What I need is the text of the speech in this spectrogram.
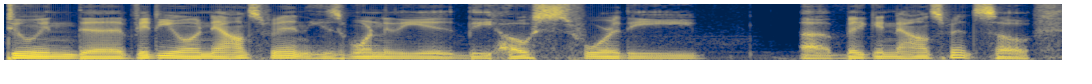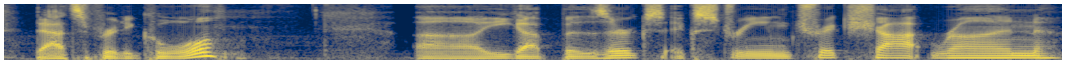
doing the video announcement. He's one of the the hosts for the a big announcement, so that's pretty cool. Uh, you got Berserk's Extreme Trick Shot Run,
